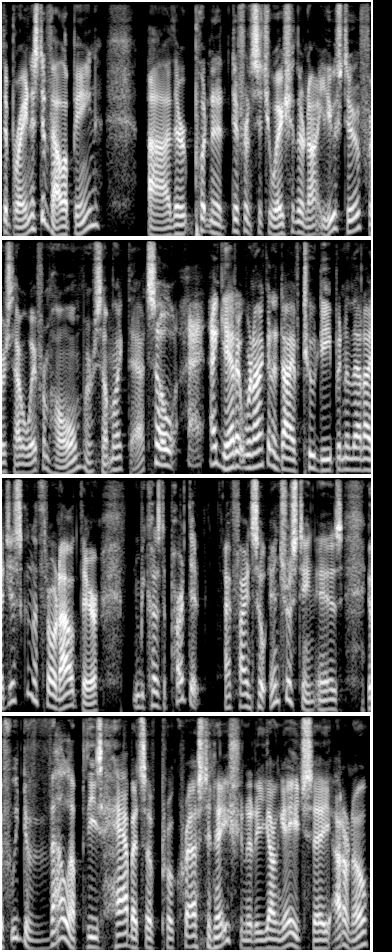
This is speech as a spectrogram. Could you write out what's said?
the brain is developing. Uh, they're put in a different situation they're not used to, first time away from home or something like that. So I, I get it. We're not going to dive too deep into that. I'm just going to throw it out there because the part that I find so interesting is if we develop these habits of procrastination at a young age, say, I don't know,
